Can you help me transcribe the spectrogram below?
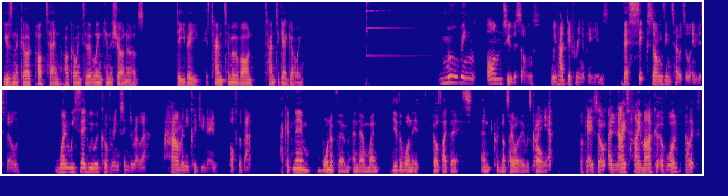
using the code POD10 or going to the link in the show notes. DB, it's time to move on, time to get going. Moving on to the songs, we've had differing opinions. There's six songs in total in this film. When we said we were covering Cinderella, how many could you name off the bat? I could name one of them and then went, the other one it goes like this, and could not say what it was Right, called. yeah. Okay, so a nice high marker of one, Alex.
